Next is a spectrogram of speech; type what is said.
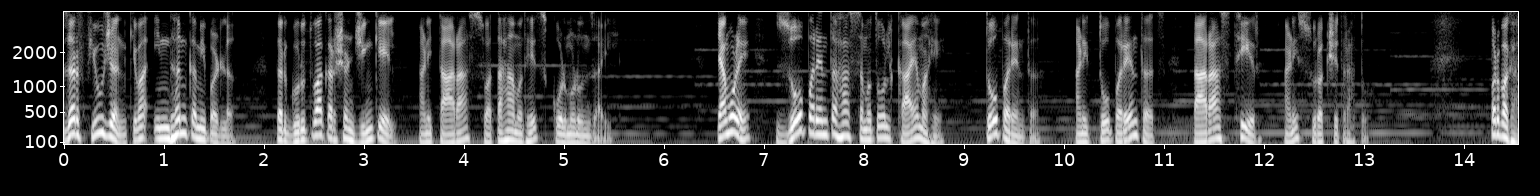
जर फ्युजन किंवा इंधन कमी पडलं तर गुरुत्वाकर्षण जिंकेल आणि तारा स्वतःमध्येच कोळमडून जाईल. त्यामुळे जोपर्यंत हा समतोल कायम आहे तोपर्यंत आणि तोपर्यंतच तारा स्थिर आणि सुरक्षित राहतो. पण बघा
